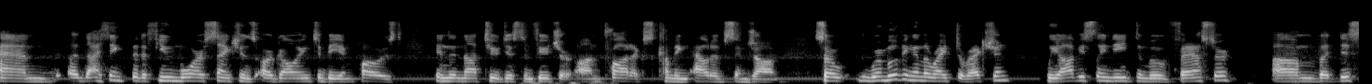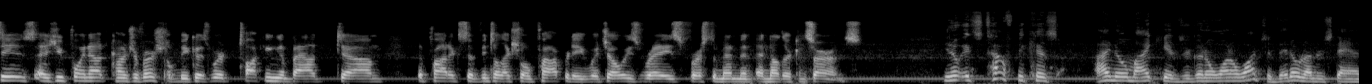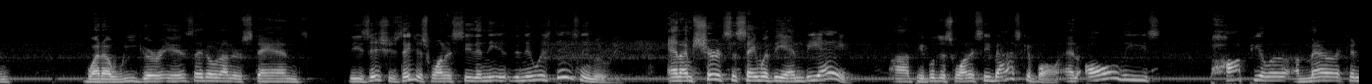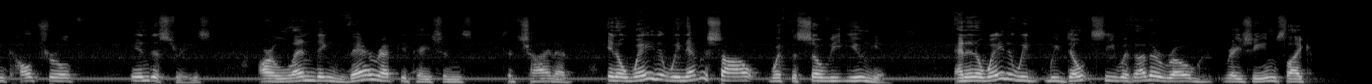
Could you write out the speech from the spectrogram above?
and uh, I think that a few more sanctions are going to be imposed in the not too distant future on products coming out of Xinjiang. So we're moving in the right direction. We obviously need to move faster. Um, but this is, as you point out, controversial because we're talking about um, the products of intellectual property, which always raise First Amendment and other concerns. You know, it's tough because I know my kids are going to want to watch it. They don't understand what a Uyghur is. They don't understand these issues. They just want to see the, new, the newest Disney movie. And I'm sure it's the same with the NBA. Uh, people just want to see basketball. And all these popular American cultural industries are lending their reputations to China in a way that we never saw with the Soviet Union. And in a way that we, we don't see with other rogue regimes like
